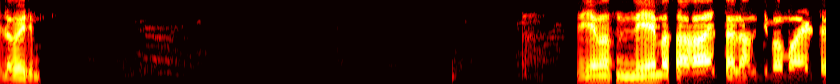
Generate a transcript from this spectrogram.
ഇടവരും. നിയമ നിയമസഹായത്താൽ അന്തിമമായിട്ട്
